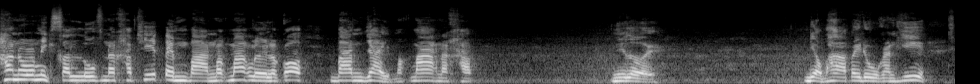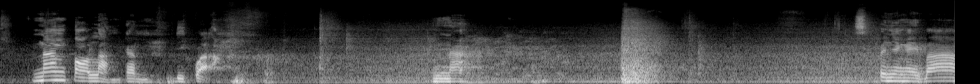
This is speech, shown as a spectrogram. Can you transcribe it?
Panoramic Sunroof นะครับที่เต็มบานมากๆเลย แล้วก็บานใหญ่มากๆนะครับ นี่เลย เดี๋ยวพาไปดูกันที่นั่งตอนหลังกันดีกว่า นะ เป็นยังไงบ้าง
